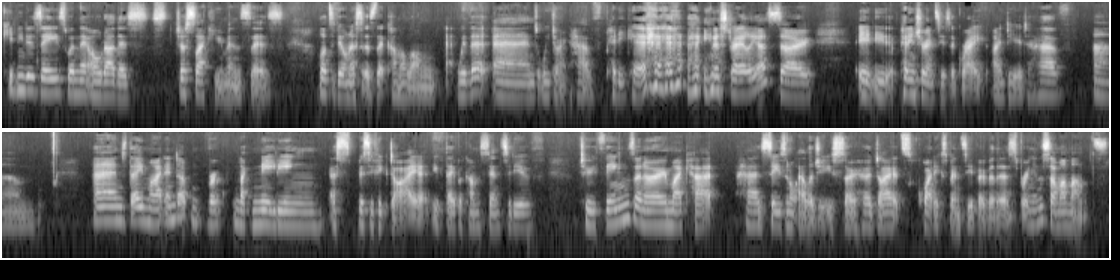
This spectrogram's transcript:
kidney disease when they're older. There's just like humans, there's lots of illnesses that come along with it, and we don't have pedicare in Australia. So, it, it, pet insurance is a great idea to have. Um, and they might end up like needing a specific diet if they become sensitive to things. I know my cat has seasonal allergies, so her diet's quite expensive over the spring and summer months.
